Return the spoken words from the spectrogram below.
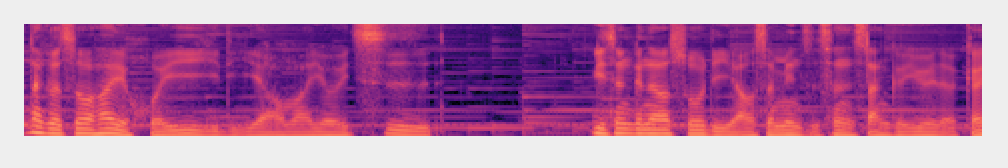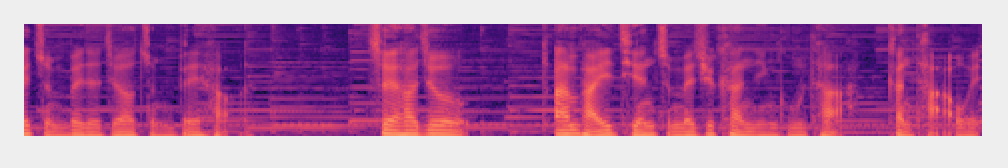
那个时候他也回忆李瑶嘛，有一次医生跟他说，李瑶生命只剩三个月了，该准备的就要准备好了，所以他就安排一天准备去看灵骨塔，看塔位。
